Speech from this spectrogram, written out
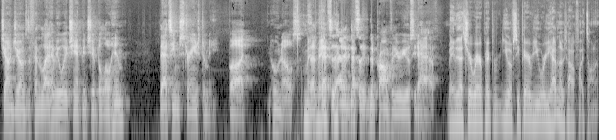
Jon Jones defend the light heavyweight championship below him. That seems strange to me, but who knows? That, that's a, that's a good problem for the UFC to have. Maybe that's your rare paper UFC pay per view where you have no title fights on it.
